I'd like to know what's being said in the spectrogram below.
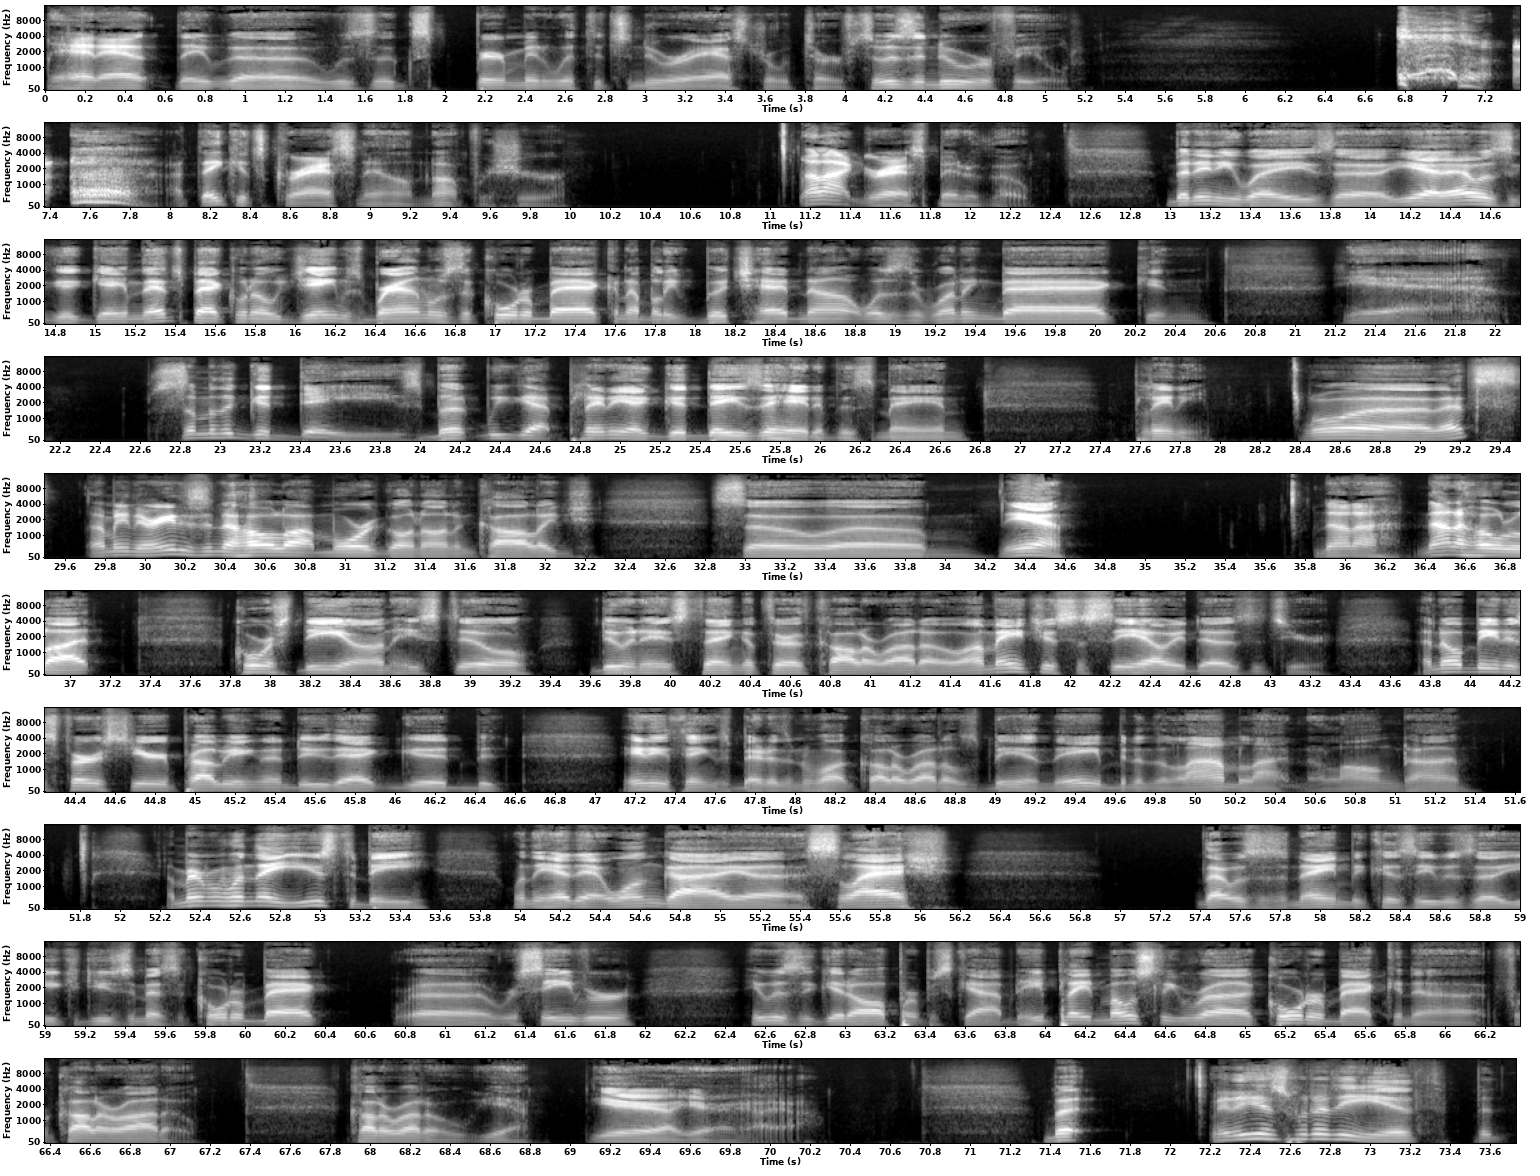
they had they uh, was experimenting with its newer AstroTurf. So it was a newer field. I think it's grass now. I'm not for sure. I like grass better though. But anyways, uh, yeah, that was a good game. That's back when old James Brown was the quarterback, and I believe Butch Hadnot was the running back, and yeah, some of the good days. But we got plenty of good days ahead of us, man. Plenty. Well, uh, that's. I mean, there isn't a whole lot more going on in college, so um, yeah, not a not a whole lot. Of course, Dion, he's still doing his thing up there with Colorado. I'm anxious to see how he does this year. I know being his first year, he probably ain't going to do that good, but anything's better than what Colorado's been. They ain't been in the limelight in a long time. I remember when they used to be, when they had that one guy, uh, Slash. That was his name because he was, uh, you could use him as a quarterback, uh, receiver. He was a good all-purpose guy, but he played mostly uh, quarterback in uh, for Colorado. Colorado, yeah, yeah, yeah, yeah, yeah. But it is what it is. But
